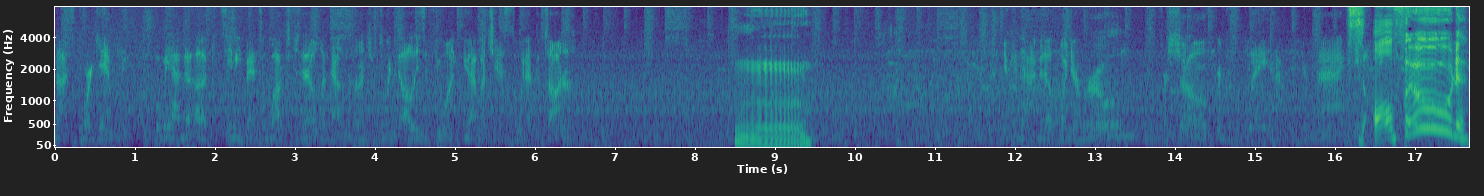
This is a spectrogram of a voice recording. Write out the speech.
not support gambling, but we have the uh, Katsumi bento box for sale, one thousand one hundred twenty dollars. If you want, you have a chance to win a katana. Hmm. You can have it up on your room for show, for display, have it in your bag. This is all food.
